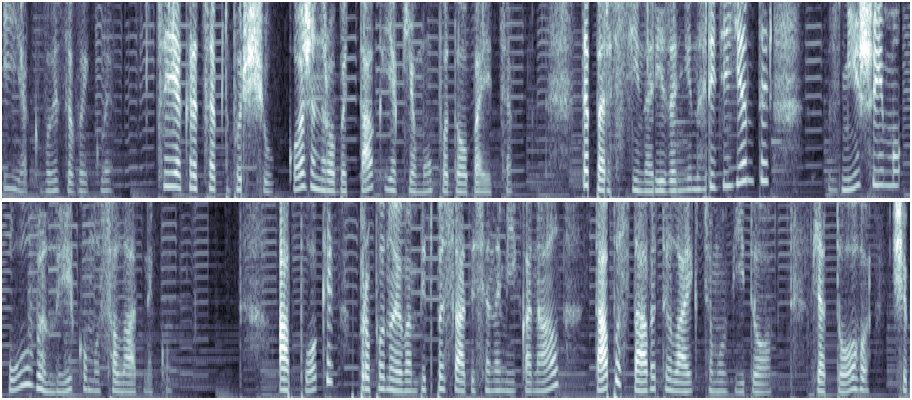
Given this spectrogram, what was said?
і як ви звикли. Це як рецепт борщу. Кожен робить так, як йому подобається. Тепер всі нарізані інгредієнти змішуємо у великому салатнику. А поки пропоную вам підписатися на мій канал та поставити лайк цьому відео для того, щоб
